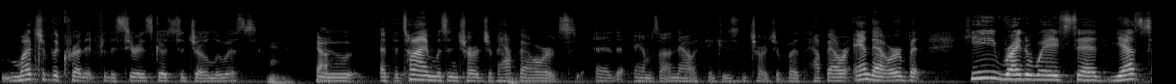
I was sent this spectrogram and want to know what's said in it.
much of the credit for the series goes to Joe Lewis, who at the time was in charge of half hours at Amazon. Now I think he's in charge of both half hour and hour. But he right away said, "Yes,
